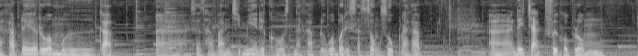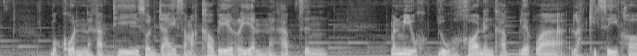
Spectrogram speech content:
นะครับได้ร่วมมือกับสถาบันจิมมี่เดอะโคสนะครับหรือว่าบริษัทส่งสุขนะครับได้จัดฝึกอบรมบุคคลนะครับที่สนใจสมัครเข้าไปเรียนนะครับ ซึ่งมันมีอยู่อยู่หัวข้อหนึ่งครับ เรียกว่าหลักคิด 4 ข้อ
